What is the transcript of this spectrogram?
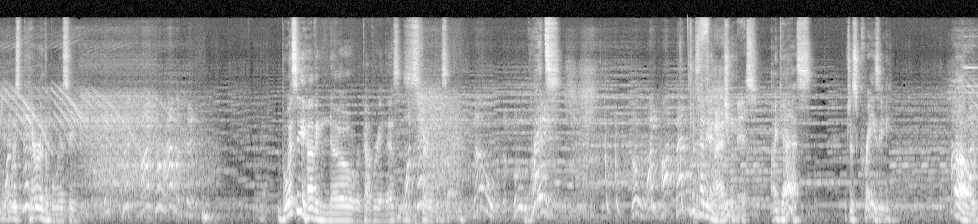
Yeah, just parry the Blissey. It's gripped by paralysis. Blissey having no recovery in this is straight up insane. No, the move What? The white hot battle What does is that even mean? miss. I guess. Which is crazy. Oh,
